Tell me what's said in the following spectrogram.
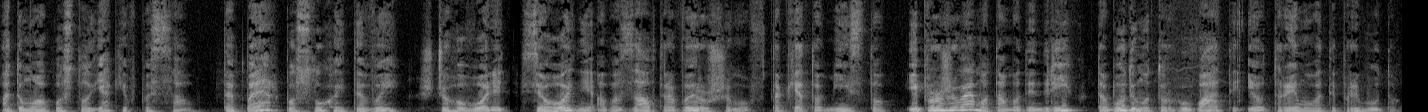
а тому апостол Яків писав: Тепер послухайте ви, що говорять сьогодні або завтра вирушимо в таке-то місто і проживемо там один рік та будемо торгувати і отримувати прибуток.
